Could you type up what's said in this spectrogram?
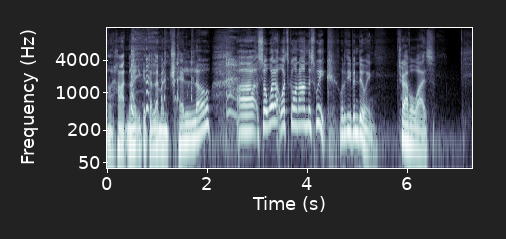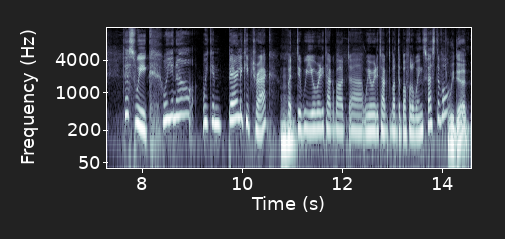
on a hot night. You get the limoncello. Uh, so what what's going on this week? What have you been doing, travel wise? This week, well, you know, we can barely keep track. Mm-hmm. But did we already talk about? Uh, we already talked about the Buffalo Wings Festival. We did.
